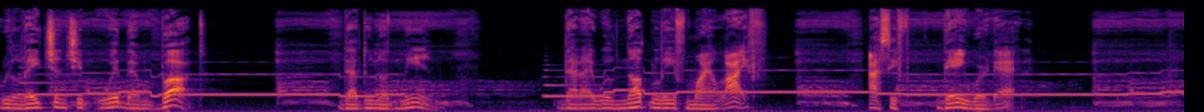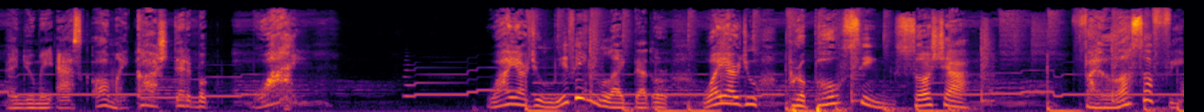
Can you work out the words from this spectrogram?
relationship with them, but that do not mean that I will not live my life as if they were dead. And you may ask, oh my gosh, Daddy, but why? Why are you living like that? Or why are you proposing such a philosophy?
